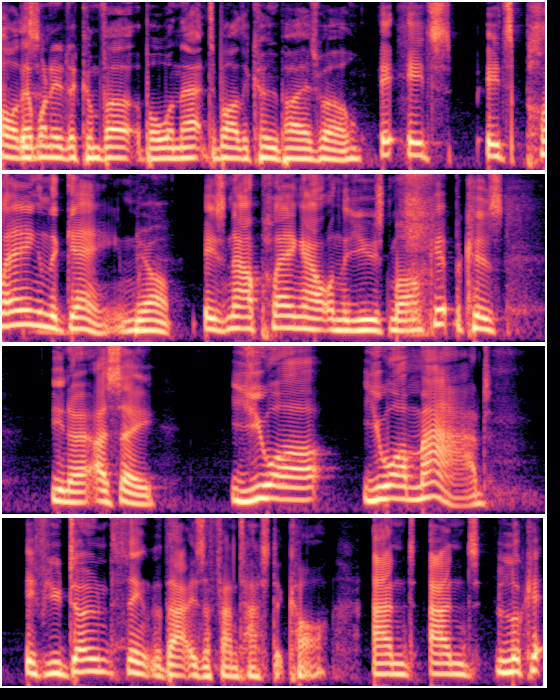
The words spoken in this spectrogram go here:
Oh, they wanted a convertible and that to buy the coupe as well. It, it's it's playing the game. Yeah. is now playing out on the used market because you know I say you are you are mad if you don't think that that is a fantastic car and and look at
